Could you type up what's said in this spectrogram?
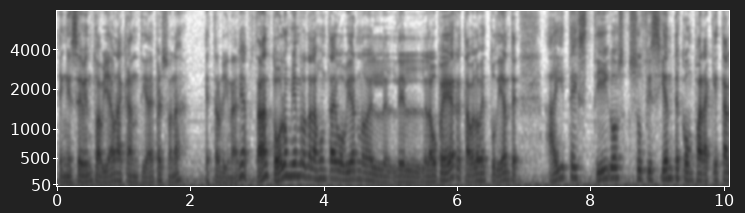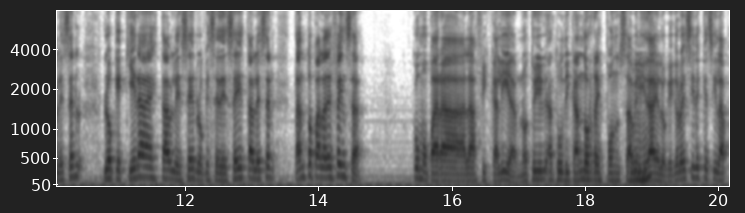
en ese evento había una cantidad de personas extraordinarias. Estaban todos los miembros de la Junta de Gobierno del, de la UPR, estaban los estudiantes. Hay testigos suficientes como para que establecer lo que quiera establecer, lo que se desee establecer, tanto para la defensa como para la fiscalía. No estoy adjudicando responsabilidades. Lo que quiero decir es que si la,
